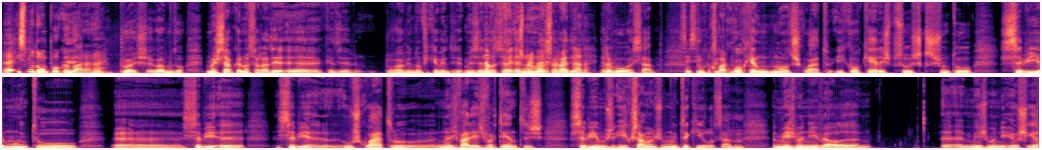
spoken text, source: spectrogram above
Uh, isso mudou um pouco agora, não é? Pois, agora mudou. Mas sabe que a nossa rádio, uh, quer dizer, provavelmente não fica bem dizer, mas a não, nossa, a nossa rádio nada, era boa, sabe? Sim, sim, Porque qualquer um de nós quatro e qualquer as pessoas que se juntou sabia muito. Uh, sabia, sabia os quatro nas várias vertentes sabíamos e gostávamos muito daquilo sabe uhum. mesmo a nível mesmo a, eu cheguei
